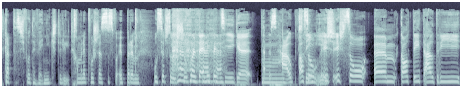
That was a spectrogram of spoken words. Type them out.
Ich glaube, das ist von den wenigsten Leuten. Ich kann mir nicht vorstellen, dass das von jemandem, außer so Sugar Daddy Beziehungen, das Hauptding also, ist. ist, ist so, ähm, geht dort auch rein,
